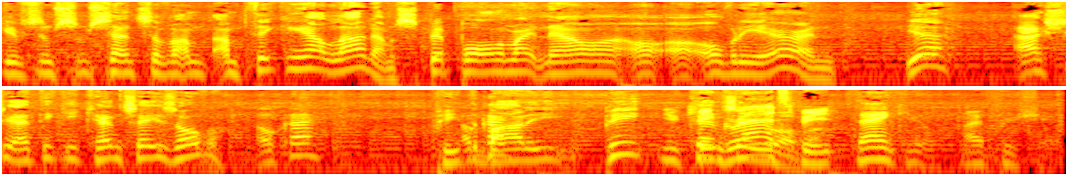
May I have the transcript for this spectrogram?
gives him some sense of I'm, I'm thinking out loud. I'm spitballing right now uh, uh, over the air, and yeah, actually, I think he can say he's over. Okay. Pete the Okay. Body, Pete, you can Congrats, say you're over. Pete. Thank you. I appreciate it.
